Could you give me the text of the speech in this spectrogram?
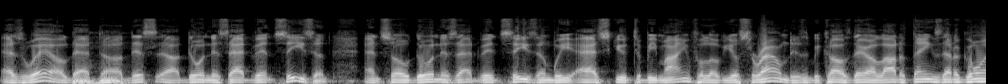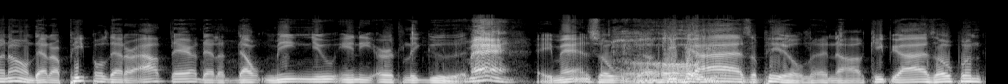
as well, that, uh, this, uh, during this Advent season. And so during this Advent season, we ask you to be mindful of your surroundings because there are a lot of things that are going on. That are people that are out there that are, don't mean you any earthly good. Man. Amen. So uh, Oh, keep your yeah. eyes appealed and uh, keep your eyes open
